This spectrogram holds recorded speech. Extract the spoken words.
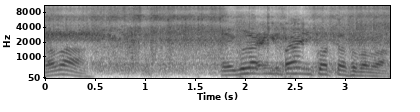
বাবা এগুলা কিন্তু তুমি করতেছো বাবা।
